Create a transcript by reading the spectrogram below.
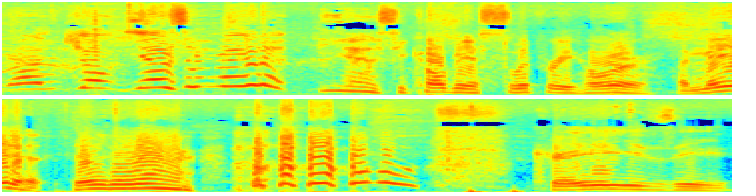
Run, jump! Yes, he made it! Yes, he called me a slippery whore. I made it! There they are! Crazy!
